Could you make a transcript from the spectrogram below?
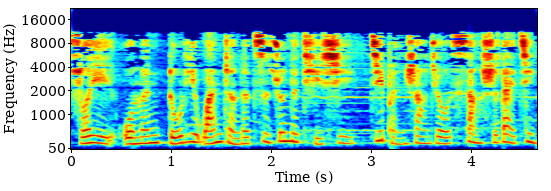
所以我们独立完整的自尊的体系基本上就丧失殆尽。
